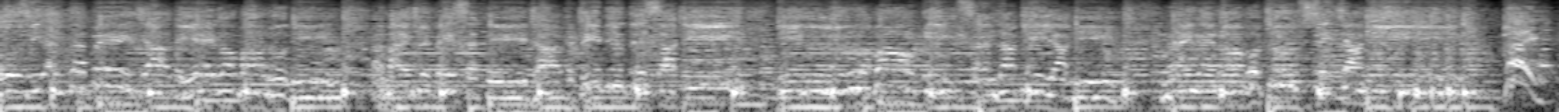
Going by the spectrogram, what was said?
ကိုစီအသက်ပေးကြတရေကောင်းပေါင်းတို့သည်အမိုင်းကျွေးပေးစတဲ့ကြကတိပြုသစ္စာတီဒီလူလူအပေါင်းဤစံသာပြရမည်နိုင်ငံတော်ကိုသူစစ်ကြမည် Hey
